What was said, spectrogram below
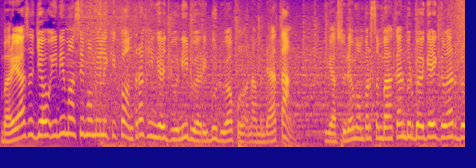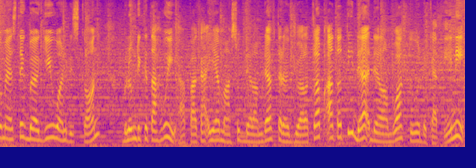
Barea sejauh ini masih memiliki kontrak hingga Juni 2026 mendatang. Ia sudah mempersembahkan berbagai gelar domestik bagi One Viscount, belum diketahui apakah ia masuk dalam daftar jual klub atau tidak dalam waktu dekat ini.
